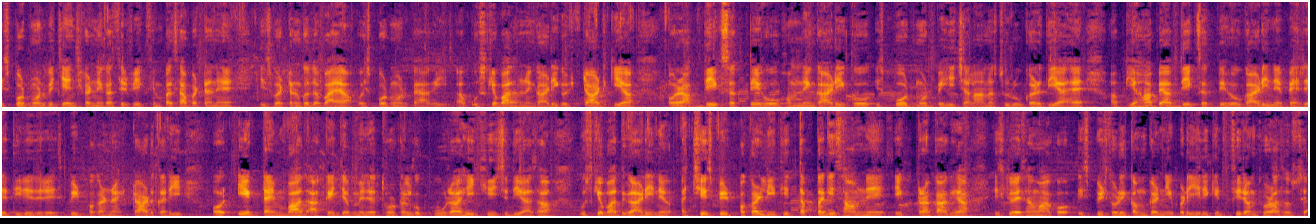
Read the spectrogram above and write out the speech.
स्पोर्ट मोड पे चेंज करने का सिर्फ़ एक सिंपल सा बटन है, इस बटन को दबाया और स्पोर्ट मोड पे आ गई। अब उसके बाद हमने गाड़ी को स्टार्ट किया और आप देख सकते हो हमने गाड़ी को स्पोर्ट मोड पे ही चलाना शुरू कर दिया है। अब यहाँ पे आप देख सकते हो गाड़ी ने पहले धीरे धीरे स्पीड पकड़ना स्टार्ट करी और एक टाइम बाद आके जब मैंने थ्रोटल को पूरा ही खींच दिया था, उसके बाद गाड़ी ने अच्छी स्पीड पकड़ ली थी, तब तक ही सामने एक ट्रक आ गया। इसकी वजह से हमारे को स्पीड थोड़ी कम करनी पड़ी, लेकिन फिर हम थोड़ा सा उससे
